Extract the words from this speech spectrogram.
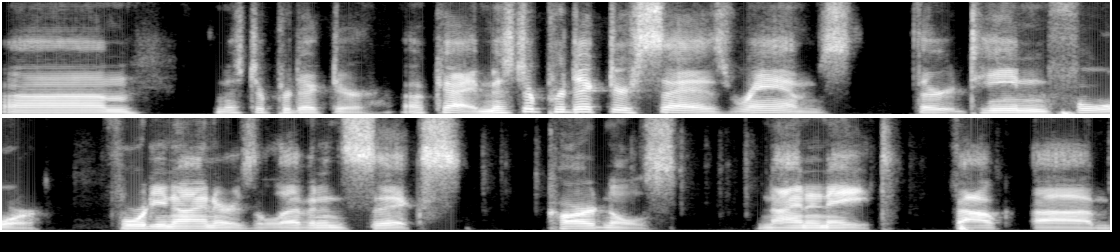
Um, Mr. Predictor. Okay, Mr. Predictor says Rams 13 and 4, 49ers 11 and 6, Cardinals 9 and 8, Fal- um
